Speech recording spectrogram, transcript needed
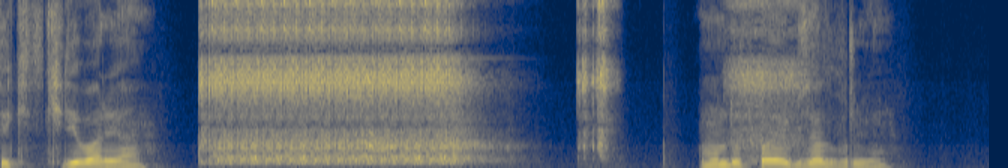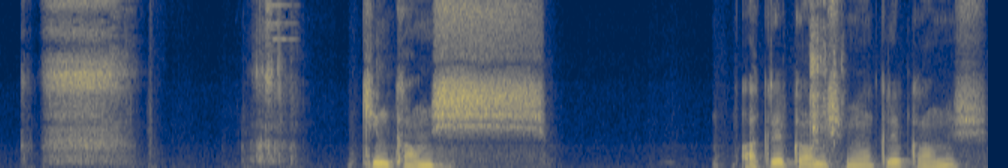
8 kili var ya. Aman dört baya güzel vuruyor. Kim kalmış? Akrep kalmış mı? Akrep kalmış.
